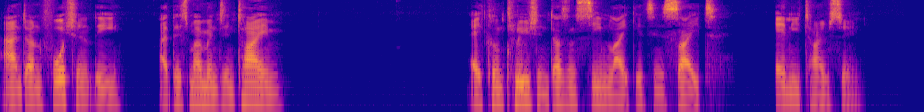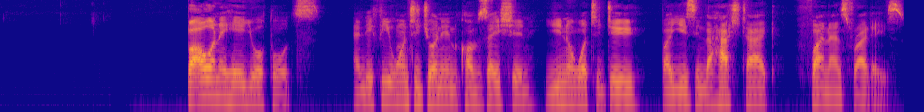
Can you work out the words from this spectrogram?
and unfortunately, at this moment in time, a conclusion doesn't seem like it's in sight anytime soon. But I want to hear your thoughts. And if you want to join in the conversation, you know what to do by using the hashtag Finance Fridays.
